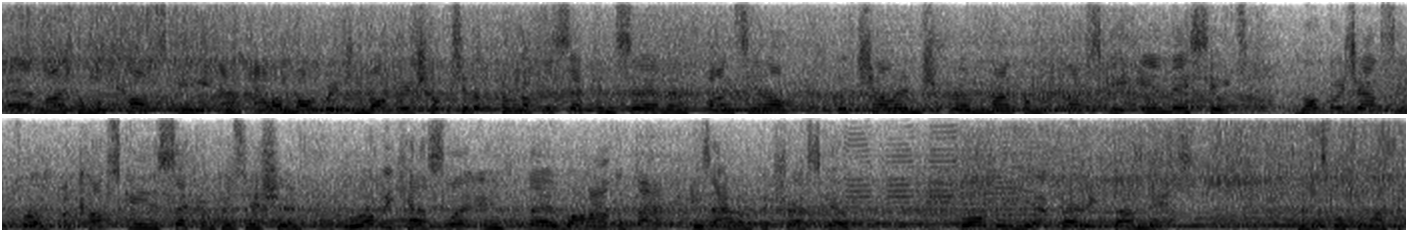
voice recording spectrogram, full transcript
uh, Michael Makovsky and Alan Mogridge. Mogridge hooks it up coming off the second turn and fighting off the challenge from Michael Makovsky in this heat. Mogridge out in front, Makovsky in second position, Robbie Kessler in third, while out the back is Adam Pietraszko for the uh, Berwick Bandits. And it's looking like a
